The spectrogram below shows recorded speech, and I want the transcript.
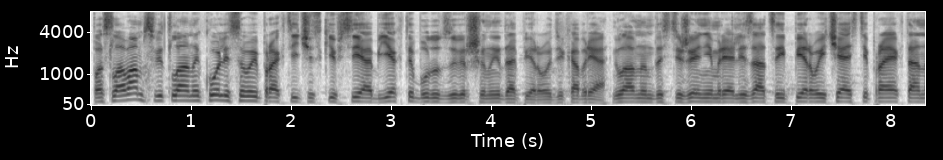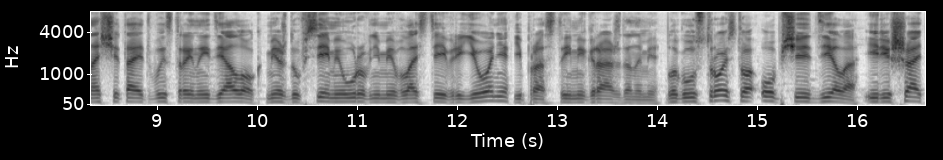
По словам Светланы Колесовой, практически все объекты будут завершены до 1 декабря. Главным достижением реализации первой части проекта она считает выстроенный диалог между всеми уровнями властей в регионе и простыми гражданами. Благоустройство – общее дело, и решать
